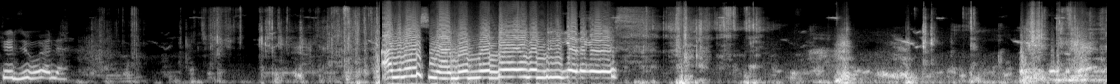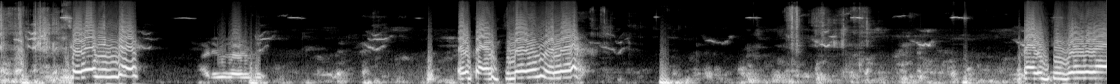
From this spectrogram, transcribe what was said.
തിരിച്ചു പോലെ അങ്ങനെ ഞാൻ മുന്നോട്ട് പോയിക്കൊണ്ടിരിക്കുകയാണ് guys. ചേട്ടാ നിന്റെ കുഴപ്പമില്ലാതെ നല്ല കഴിപ്പിക്കാ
